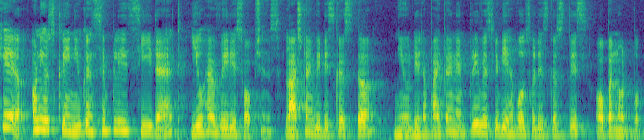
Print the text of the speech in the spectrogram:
Here on your screen, you can simply see that you have various options. Last time we discussed the new data pipeline and previously we have also discussed this open notebook.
